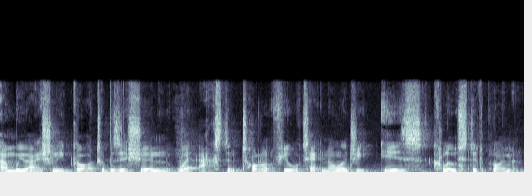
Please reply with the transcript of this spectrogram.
and we've actually got to a position where accident-tolerant fuel technology is close to deployment.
